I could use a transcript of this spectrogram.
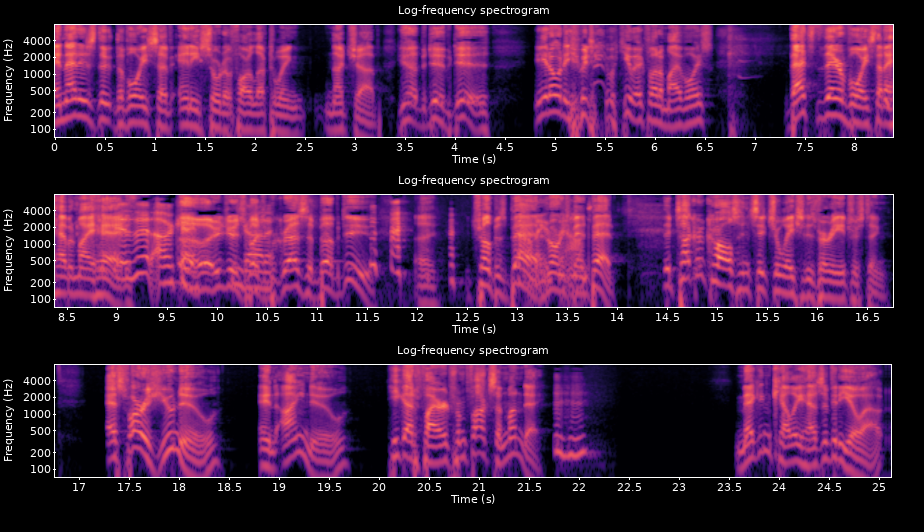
And that is the, the voice of any sort of far left wing nut job. Yeah, but duh, but duh. You know what you would you make fun of my voice? That's their voice that I have in my head. Is it? Okay. Oh, you're just a Got bunch of progressive. Blah, doo. uh, Trump is bad. An orange man bad. The Tucker Carlson situation is very interesting. As far as you knew, and I knew, he got fired from Fox on Monday. Mm-hmm. Megyn Kelly has a video out,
